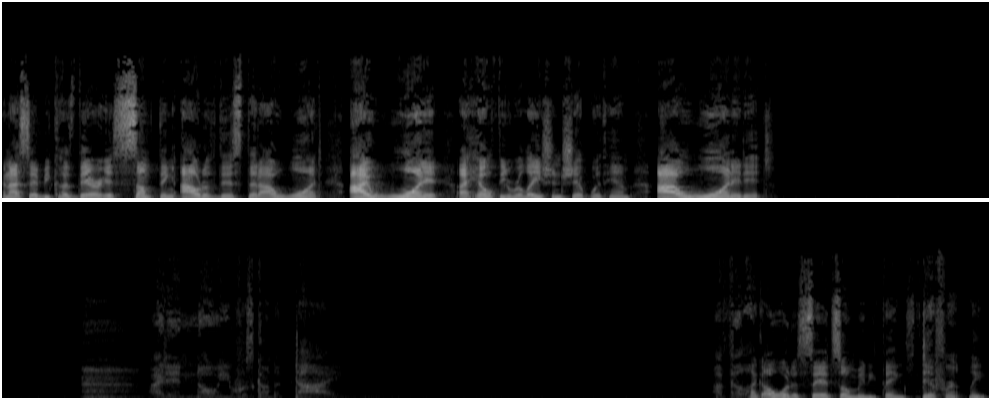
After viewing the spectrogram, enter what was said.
And I said, because there is something out of this that I want. I wanted a healthy relationship with him. I wanted it. I didn't know he was going to die. I feel like I would have said so many things differently.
